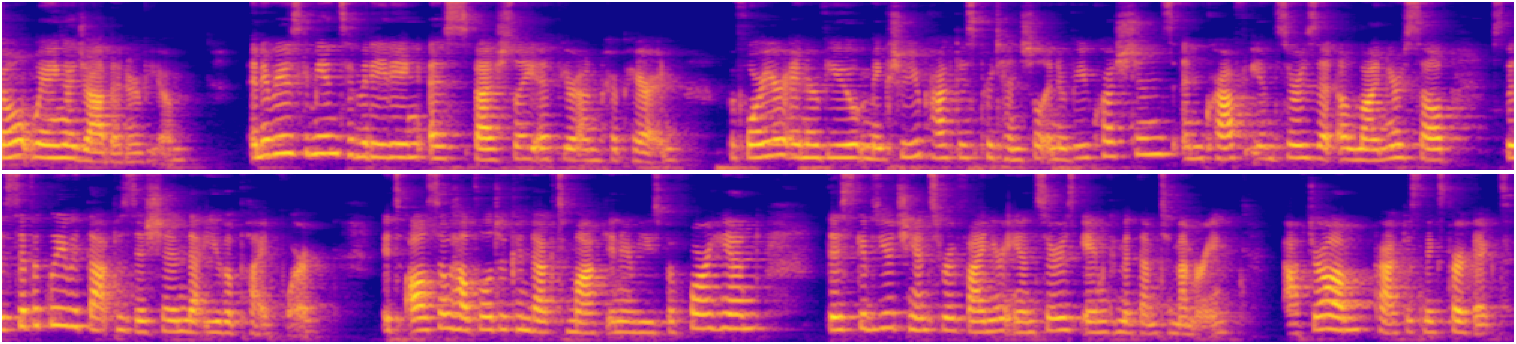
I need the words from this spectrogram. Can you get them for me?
Don't wing a job interview. Interviews can be intimidating, especially if you're unprepared. Before your interview, make sure you practice potential interview questions and craft answers that align yourself specifically with that position that you've applied for. It's also helpful to conduct mock interviews beforehand. This gives you a chance to refine your answers and commit them to memory. After all, practice makes perfect.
